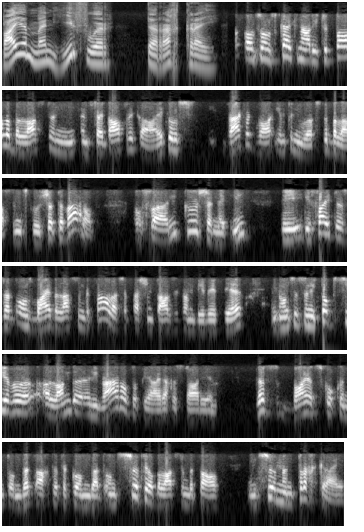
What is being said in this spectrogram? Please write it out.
baie min hiervoor terugkry. Ons ons kyk na die totale belasting in Suid-Afrika, het ons werklik waar een van die hoogste belastingkoerse ter wêreld. Of uh, nie koerse net nie. Die die feit is dat ons baie belasting betaal as 'n persentasie van BBP en ons is in die top 7 uh, lande in die wêreld op die huidige stadium. Dis baie skokkend om dit agter te kom dat ons soveel belasting betaal en so min terugkry.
